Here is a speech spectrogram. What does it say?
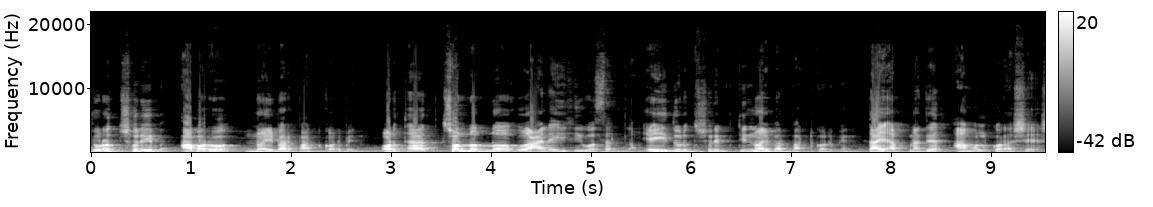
দরদ শরীফ আবারও নয়বার পাঠ করবেন। অর্থাৎ সল্লাল্লাহু আলাইহি ওয়াসাল্লাম। এই দরুদ শরীফটি নয়বার পাঠ করবেন। তাই আপনাদের আমল করা শেষ।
